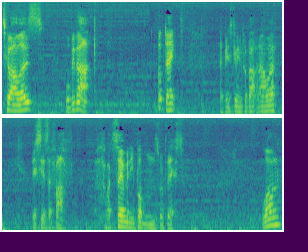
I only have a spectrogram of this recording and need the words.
Two hours, we'll be back. Update, they've been steaming for about an hour. This is a faff. I've had so many problems with this. One,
